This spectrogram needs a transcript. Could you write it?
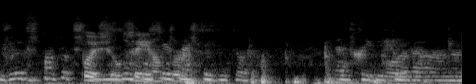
os livros estão todos pois, em francês nesta editora esta editora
